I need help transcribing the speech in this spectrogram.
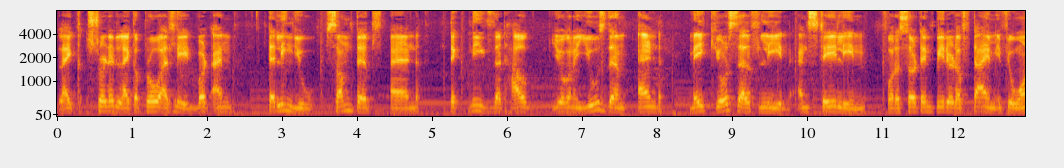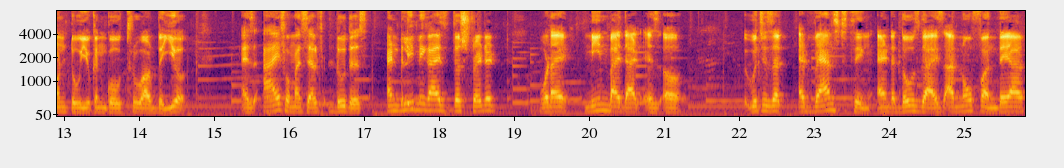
like shredded like a pro athlete, but I'm telling you some tips and techniques that how you're going to use them and make yourself lean and stay lean for a certain period of time. If you want to you can go throughout the year. As i for myself do this. And believe me guys the shredded what i mean by that is a which is an advanced thing. And those guys are no fun. They are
